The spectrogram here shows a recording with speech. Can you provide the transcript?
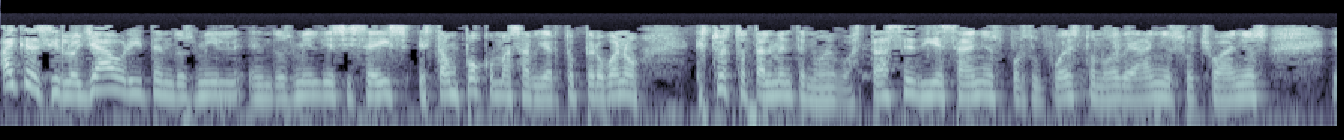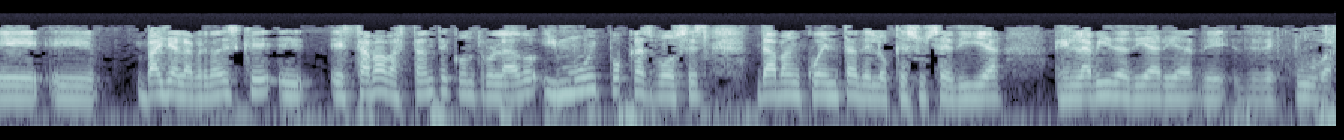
hay que decirlo, ya ahorita en, 2000, en 2016 está un poco más abierto, pero bueno, esto es totalmente nuevo. Hasta hace 10 años, por supuesto, 9 años, 8 años, eh, eh, vaya, la verdad es que eh, estaba bastante controlado y muy pocas voces daban cuenta de lo que sucedía en la vida diaria de, de- de Cuba.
